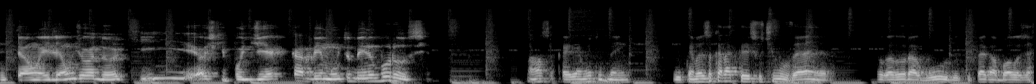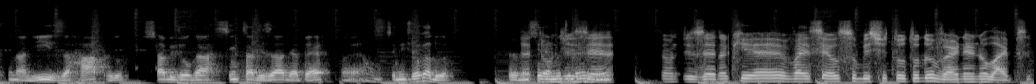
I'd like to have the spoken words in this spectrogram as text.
Então ele é um jogador que eu acho que podia caber muito bem no Borussia. Nossa, cairia muito bem. E tem a mesma característica do Timo Werner, jogador agudo, que pega a bola já finaliza, rápido, sabe jogar centralizado e aberto. É um excelente jogador. Estão dizer, dizendo que é, vai ser o substituto do Werner no Leipzig.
